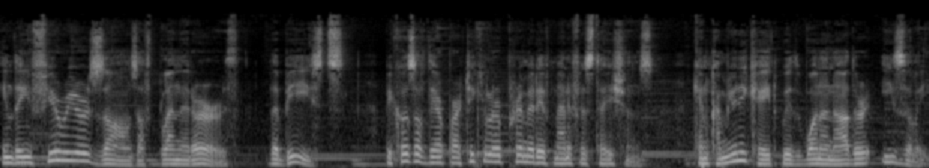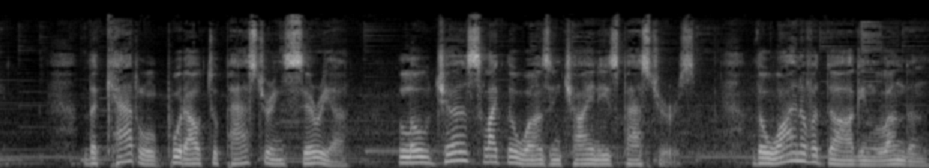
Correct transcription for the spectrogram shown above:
In the inferior zones of planet Earth, the beasts, because of their particular primitive manifestations, can communicate with one another easily. The cattle put out to pasture in Syria low just like the ones in Chinese pastures. The whine of a dog in London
